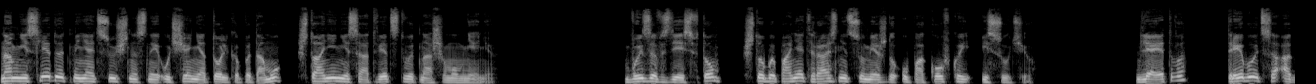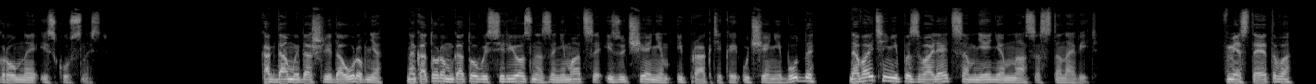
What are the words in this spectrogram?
нам не следует менять сущностные учения только потому, что они не соответствуют нашему мнению. Вызов здесь в том, чтобы понять разницу между упаковкой и сутью. Для этого требуется огромная искусность. Когда мы дошли до уровня, на котором готовы серьезно заниматься изучением и практикой учений Будды, давайте не позволять сомнениям нас остановить. Вместо этого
